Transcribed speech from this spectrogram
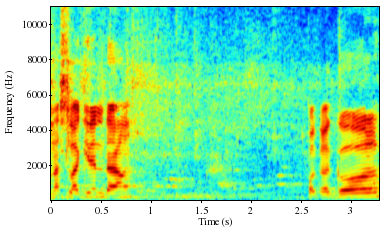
Anas lagi nendang. Apakah gol?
